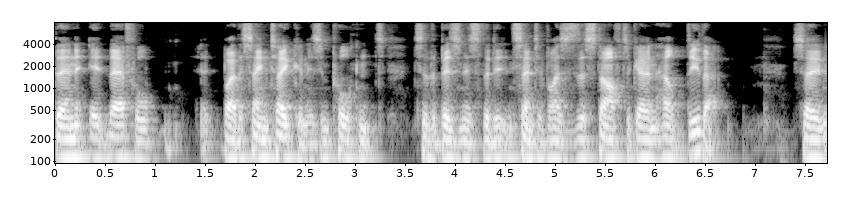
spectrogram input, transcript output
then it therefore, by the same token, is important to the business that it incentivizes the staff to go and help do that. So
